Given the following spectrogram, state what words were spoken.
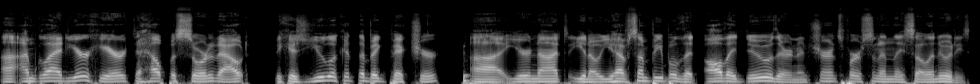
uh, I'm glad you're here to help us sort it out because you look at the big picture. Uh, you're not, you know, you have some people that all they do, they're an insurance person and they sell annuities.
